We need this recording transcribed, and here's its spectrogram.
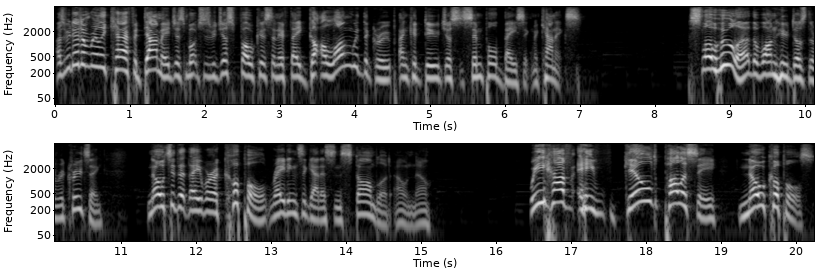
As we didn't really care for damage as much as we just focused on if they got along with the group and could do just simple basic mechanics. Slow Hula, the one who does the recruiting, noted that they were a couple raiding together since Stormblood. Oh no. We have a guild policy no couples.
